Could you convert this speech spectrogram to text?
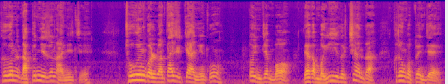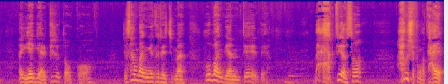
그거는 나쁜 일은 아니지. 좋은 걸만 따질 게 아니고 또 이제 뭐 내가 뭐 이익을 취한다 그런 것도 이제 얘기할 필요도 없고 이제 상반기는 그랬지만 후반기에는 뛰어야 돼요. 막 뛰어서 하고 싶은 거 다 해.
